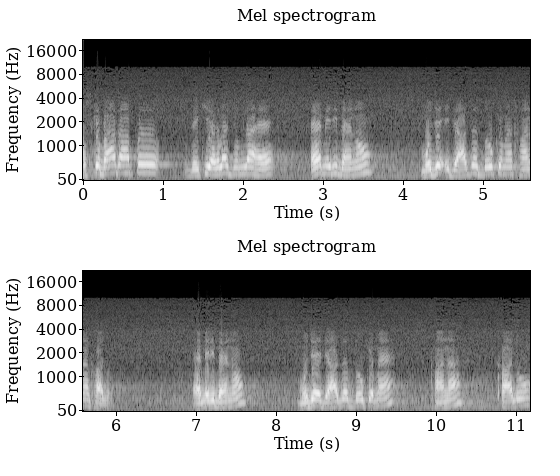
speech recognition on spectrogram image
उसके बाद आप देखिए अगला जुमला है, ए मेरी बहनों, मुझे इजाज़त दो कि मैं खाना खा लूँ। ए मेरी बहनों, मुझे इजाज़त दो कि मैं खाना खा लूँ।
